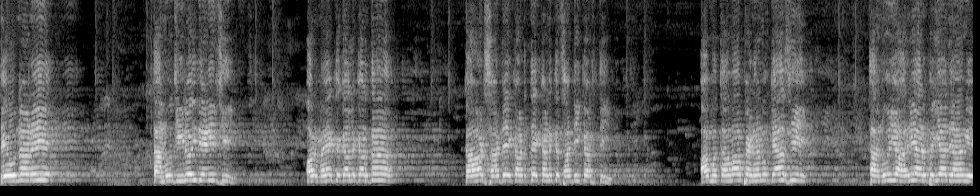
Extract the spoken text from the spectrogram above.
ਤੇ ਉਹਨਾਂ ਨੇ ਤੁਹਾਨੂੰ ਜ਼ੀਰੋ ਹੀ ਦੇਣੀ ਸੀ। ਔਰ ਮੈਂ ਇੱਕ ਗੱਲ ਕਰਦਾ, ਕਾਰਡ ਸਾਡੇ ਕੱਟ ਤੇ ਕਣਕ ਸਾਡੀ ਕੱਟਤੀ। ਆ ਮਤਾਵਾਂ ਭੈਣਾਂ ਨੂੰ ਕਿਹਾ ਸੀ, ਤੁਹਾਨੂੰ ਹਜ਼ਾਰ ਹਜ਼ਾਰ ਰੁਪਈਆ ਦੇਾਂਗੇ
